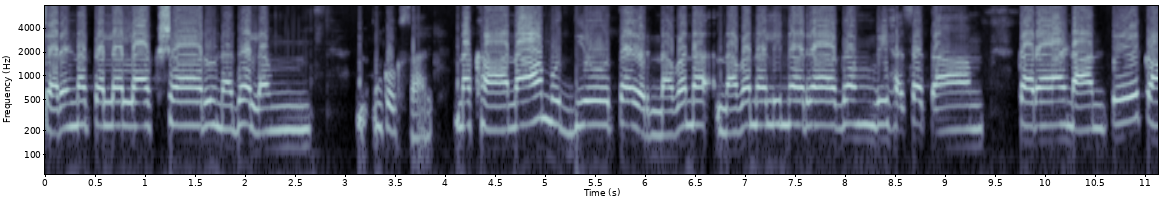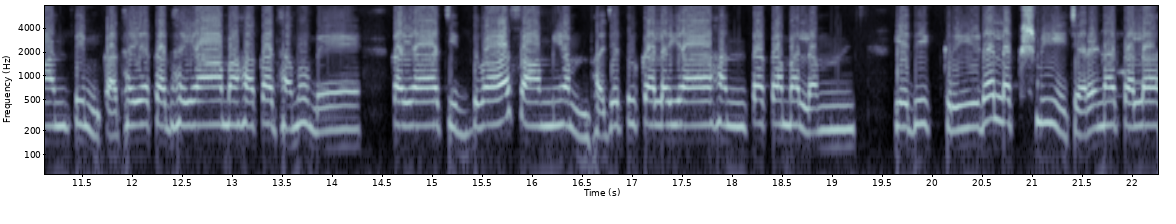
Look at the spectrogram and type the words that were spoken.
చరణతలలాక్షారుణదలం. ఇంకొకసారి. నఖానాముద్యోతైర్నవన నవనలిన రాగం విహసతాం. కరాణాంతే కాంతిం కథయ కథయామహ కథము మే. కయాచిద్వా సామ్యం భజతు కలయా హంత కమలం యది క్రీడలక్ష్మీ చరణతల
